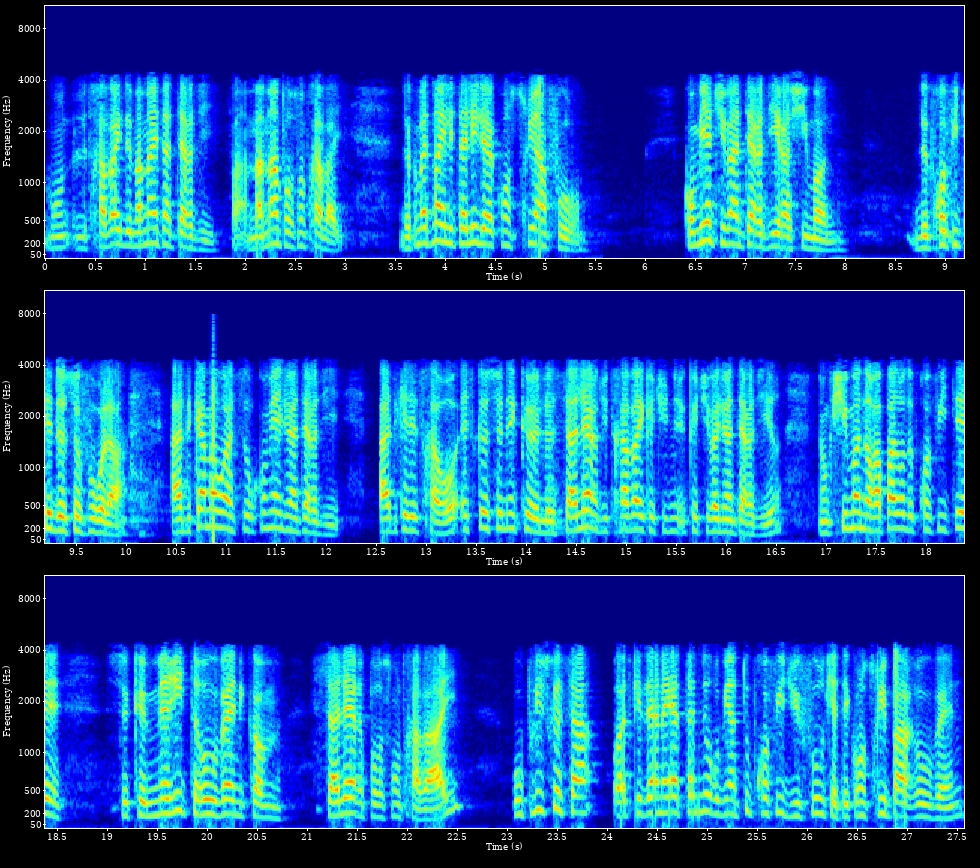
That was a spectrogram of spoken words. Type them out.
le travail de ma main est interdit. Enfin, ma main pour son travail. Donc maintenant il est allé, il a construit un four. Combien tu vas interdire à Shimon de profiter de ce four-là? Ad Kamawasur, combien il lui interdit? Est-ce que ce n'est que le salaire du travail que tu, que tu vas lui interdire? Donc Shimon n'aura pas le droit de profiter ce que mérite Reuven comme salaire pour son travail, ou plus que ça, ou bien tout profit du four qui a été construit par Reuven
